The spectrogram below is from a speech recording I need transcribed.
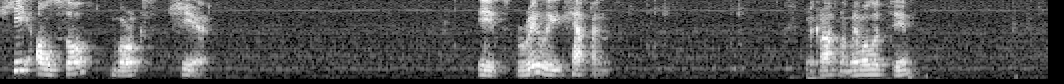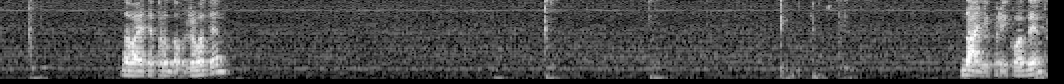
He also works here. It really happens. Прекрасно, ви молодці. Давайте продовжувати. Далі приклади.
